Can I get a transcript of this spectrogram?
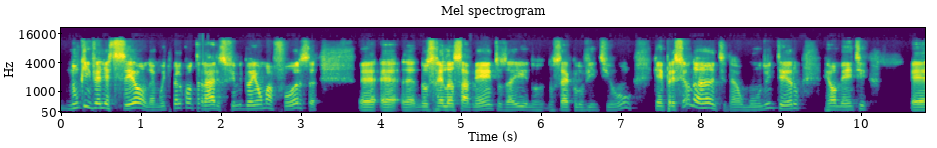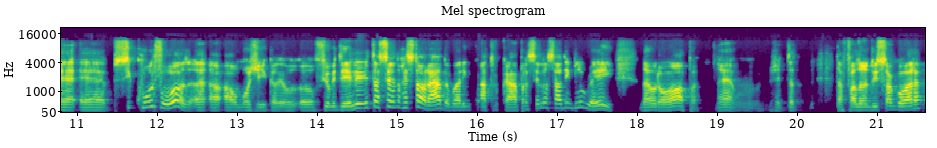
nunca envelheceu, né? Muito pelo contrário, esse filme ganhou uma força é, é, é nos relançamentos aí no, no, século 21 que é impressionante, né? O mundo inteiro realmente é, é, se curvou ao Mojica. O, o, filme dele está sendo restaurado agora em 4K para ser lançado em Blu-ray na Europa. Né? A gente está tá falando isso agora,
